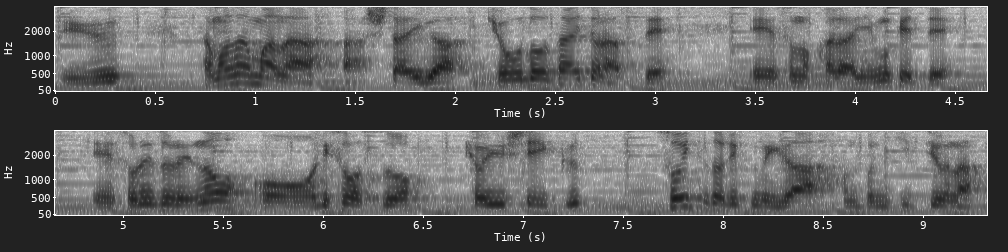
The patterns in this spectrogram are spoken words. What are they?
というさまざまな主体が共同体となってその課題に向けてそれぞれのリソースを共有していくそういった取り組みが本当に必要な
